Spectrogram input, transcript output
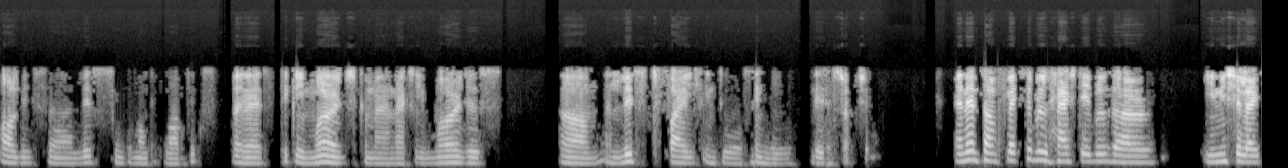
all these uh, lists into multiple objects. Whereas tcl merge command actually merges um, a list files into a single data structure. And then some flexible hash tables are initialize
